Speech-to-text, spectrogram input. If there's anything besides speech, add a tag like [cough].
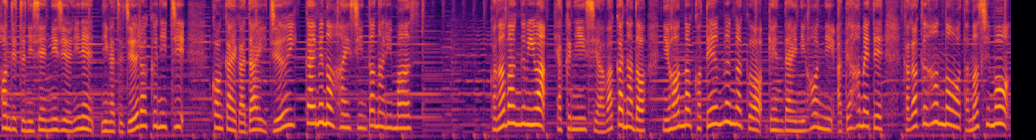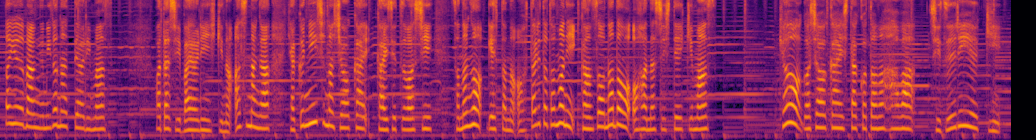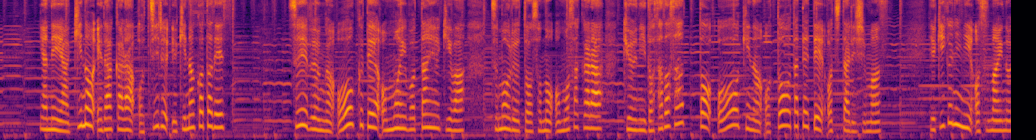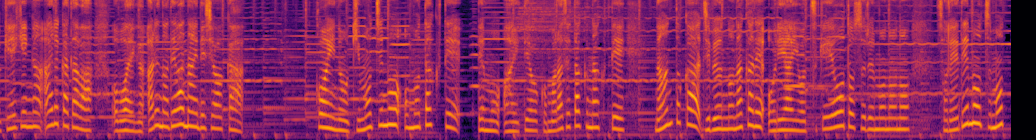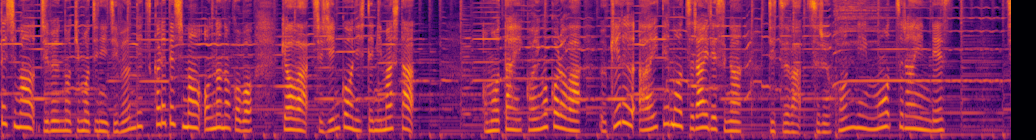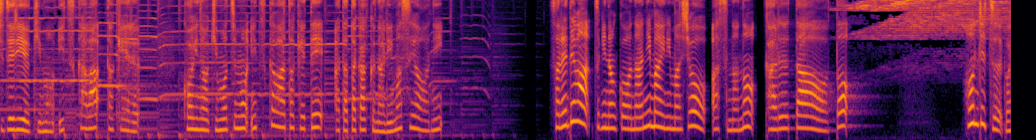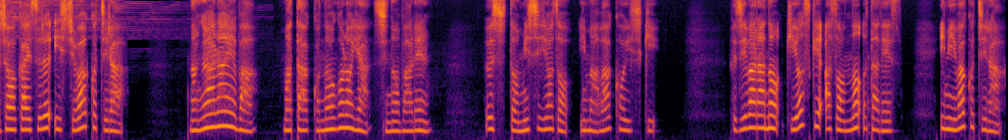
本日2022年2月16日今回が第11回目の配信となります。この番組は百人一首や和歌など日本の古典文学を現代日本に当てはめて化学反応を楽しもうという番組となっております。私バイオリン弾きのアスナが百人一首の紹介解説をしその後ゲストのお二人とともに感想などをお話ししていきます。今日ご紹介したことの葉はしずり雪。屋根や木の枝から落ちる雪のことです。水分が多くて重いボタン雪は積もるとその重さから急にドサドサっと大きな音を立てて落ちたりします。雪国にお住まいの経験がある方は覚えがあるのではないでしょうか。恋の気持ちも重たくてでも相手を困らせたくなくてなんとか自分の中で折り合いをつけようとするもののそれでも積もってしまう自分の気持ちに自分で疲れてしまう女の子を今日は主人公にしてみました。重たい恋心は受ける相手も辛いですが実はする本人も辛いんです。しずり雪もいつかは溶ける。恋の気持ちもいつかは溶けて暖かくなりますように。それでは次のコーナーに参りましょう。アスナのカルタオと。本日ご紹介する一首はこちら。長らえばまたこの頃や忍ばれん。牛とみしよぞ今は恋しき。藤原の清介阿尊の歌です。意味はこちら。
